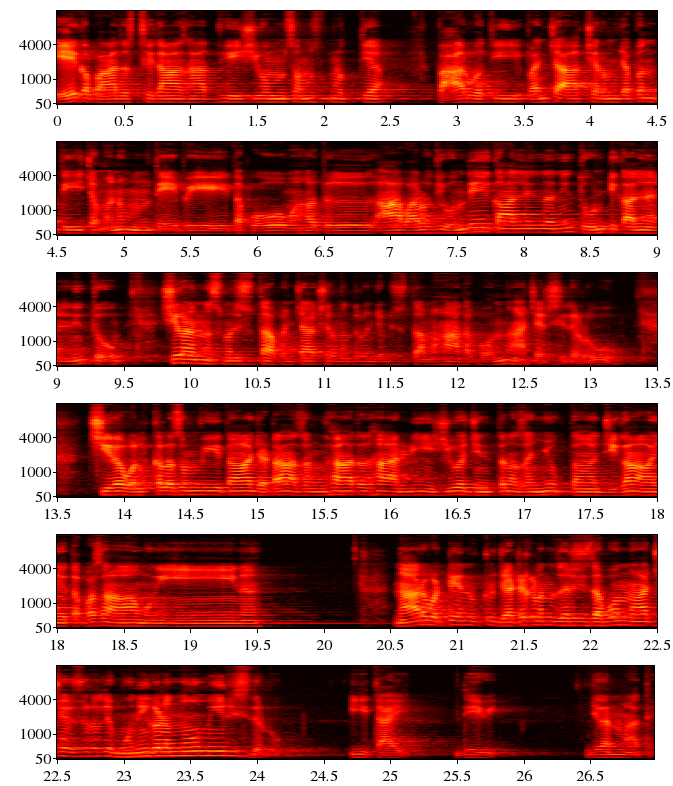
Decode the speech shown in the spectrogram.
ಏಕಪಾದಸ್ಥಿತ ಸಾಧ್ವಿ ಶಿವಂ ಸಂಸ್ಮೃತ್ಯ. ಪಾರ್ವತಿ ಪಂಚಾಕ್ಷರಂ ಜಪಂತಿ ಚ ಮನುಂ ತೇಪೇ ತಪೋ ಮಹತ್. ಆ ಪಾರ್ವತಿ ಒಂದೇ ಕಾಲಿನಿಂದ ನಿಂತು, ಒಂಟಿ ಕಾಲಿನಲ್ಲಿ ನಿಂತು ಶಿವನನ್ನು ಸ್ಮರಿಸುತ್ತಾ ಪಂಚಾಕ್ಷರ ಮಂತ್ರವನ್ನು ಜಪಿಸುತ್ತಾ ಮಹಾತಪವನ್ನು ಆಚರಿಸಿದಳು. ಚಿರವಲ್ಕಲ ಸಂವೀತ ಜಟಾ ಸಂಘಾತಧಾರಿಣಿ ಶಿವಚಿಂತನ ಸಂಯುಕ್ತ ಜಿಗಾಯ ತಪಸಾ ಮುನೀನ್ ನಾರು ಬಟ್ಟೆಯನ್ನುಟ್ಟು ಜಟಗಳನ್ನು ಧರಿಸಿ ತಪವನ್ನು ಆಚರಿಸುವುದರಲ್ಲಿ ಮುನಿಗಳನ್ನೂ ಮೀರಿಸಿದಳು. ಈ ತಾಯಿ ದೇವಿ, ಜಗನ್ಮಾತೆ.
